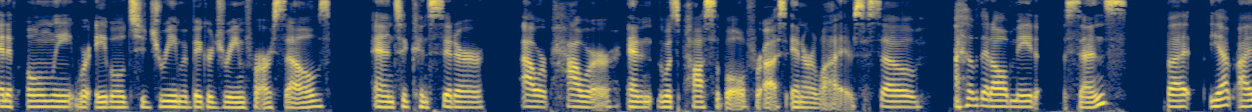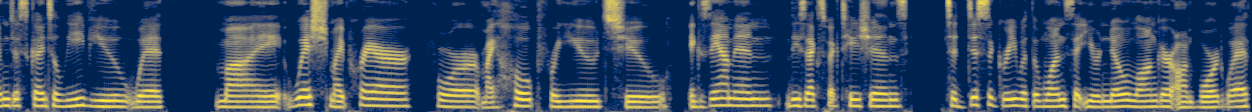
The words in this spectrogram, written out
And if only we're able to dream a bigger dream for ourselves and to consider our power and what's possible for us in our lives. So I hope that all made sense. But yep, I'm just going to leave you with my wish, my prayer for my hope for you to examine these expectations, to disagree with the ones that you're no longer on board with,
